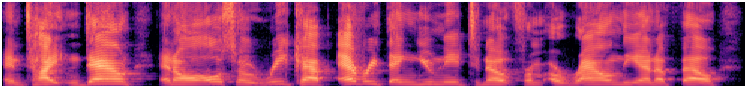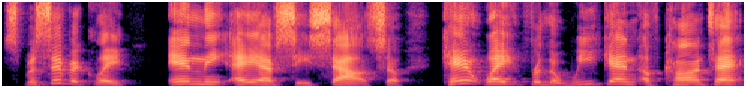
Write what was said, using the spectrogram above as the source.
and tighten down. And I'll also recap everything you need to know from around the NFL, specifically in the AFC South. So can't wait for the weekend of content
